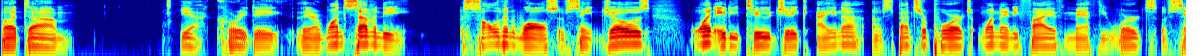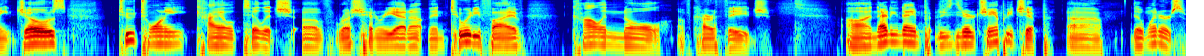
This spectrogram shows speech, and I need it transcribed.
But um, yeah, Corey Day there. 170, Sullivan Walsh of St. Joe's. 182, Jake Aina of Spencerport. 195, Matthew Wirtz of St. Joe's. 220, Kyle Tillich of Rush Henrietta. And 285, Colin Knoll of Carthage. Uh, 99, these are championship, uh, the winners.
